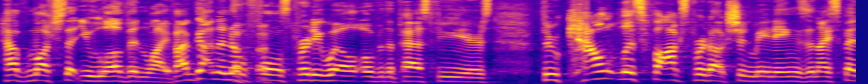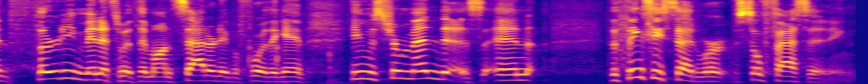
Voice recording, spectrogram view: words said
have much that you love in life. I've gotten to know Foles pretty well over the past few years through countless Fox production meetings, and I spent 30 minutes with him on Saturday before the game. He was tremendous. And the things he said were so fascinating.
